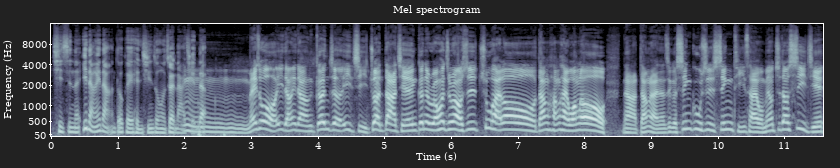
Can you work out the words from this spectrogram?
其实呢，一档一档都可以很轻松的赚大钱的。嗯，没错，一档一档跟着一起赚大钱，跟着阮慧慈老师出海喽，当航海王喽。那当然呢，这个新故事、新题材，我们要知道细节，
